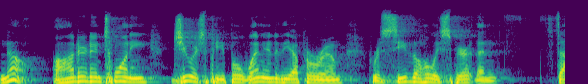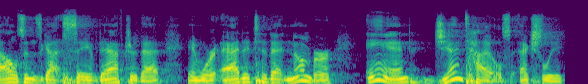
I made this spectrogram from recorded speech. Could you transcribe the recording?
No. 120 Jewish people went into the upper room, received the Holy Spirit, then thousands got saved after that and were added to that number. And Gentiles actually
